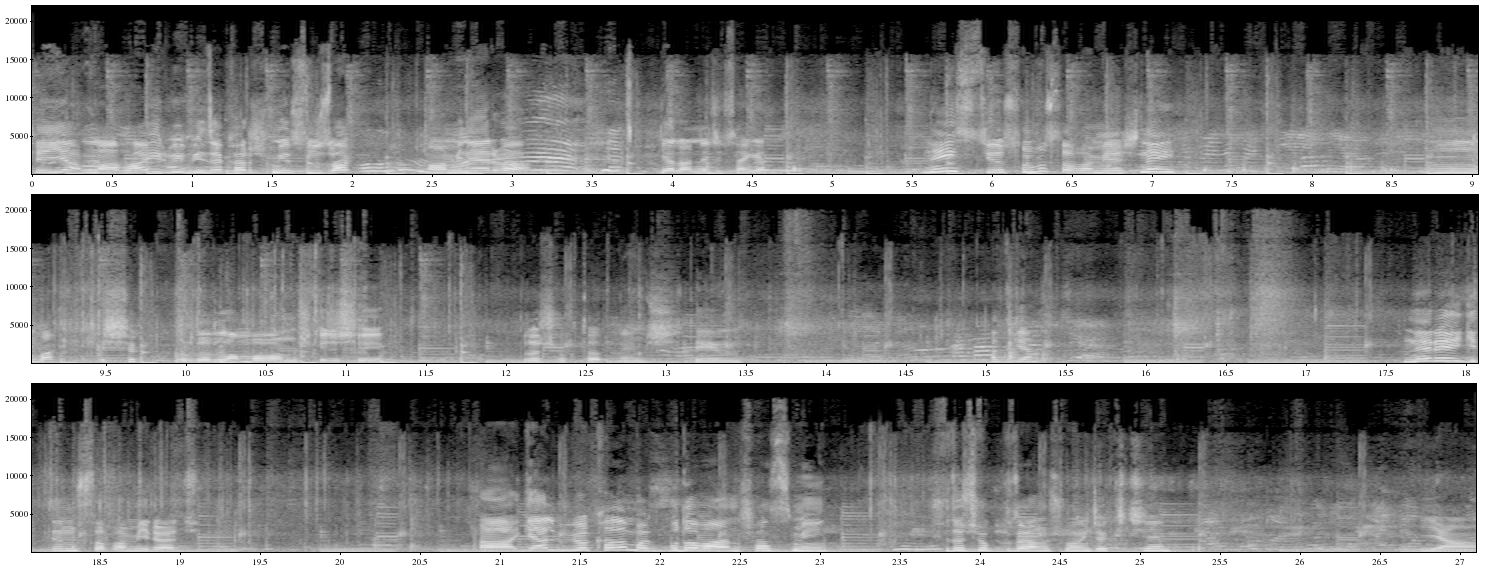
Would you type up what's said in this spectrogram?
şey yapma. Hayır birbirinize karışmıyorsunuz bak. Amin Erva. Gel anneciğim sen gel. Ne istiyorsun Mustafa Miraç ne? Hmm, bak ışık. Burada da lamba varmış gece şeyi. Bu da çok tatlıymış değil mi? Hadi gel. Nereye gittin Mustafa Miraç? Aa gel bir bakalım bak bu da varmış Asmin. Şu da çok güzelmiş oyuncak için. Ya.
